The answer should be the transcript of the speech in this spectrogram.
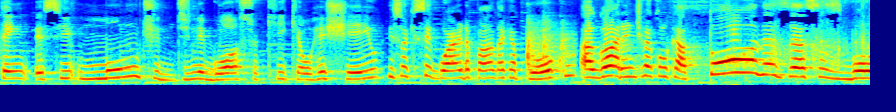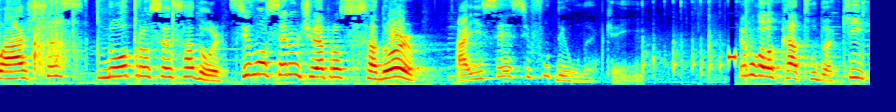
tem esse monte de negócio aqui que é o recheio. Isso aqui você guarda para daqui a pouco. Agora a gente vai colocar todas essas bolachas no processador. Se você não tiver processador, aí você se fudeu, né? Porque aí eu vou colocar tudo aqui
